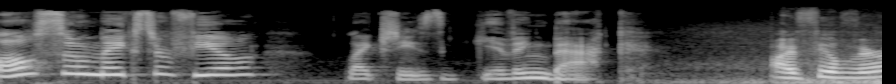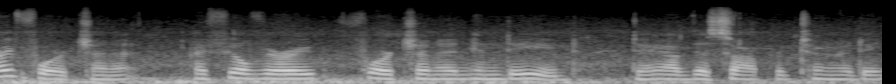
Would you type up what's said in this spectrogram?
also makes her feel like she's giving back. I feel very fortunate. I feel very fortunate indeed to have this opportunity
